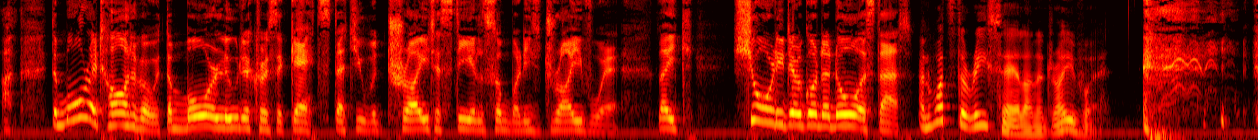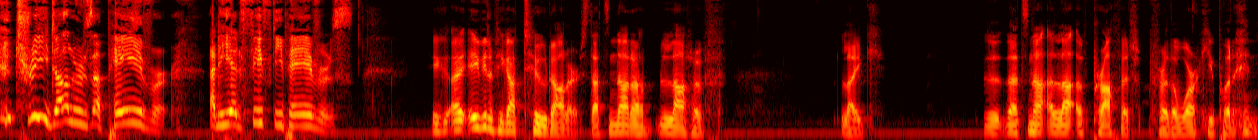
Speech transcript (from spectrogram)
the more I thought about it, the more ludicrous it gets that you would try to steal somebody's driveway. Like, surely they're going to notice that. And what's the resale on a driveway? Three dollars a paver, and he had fifty pavers. He, uh, even if he got two dollars, that's not a lot of like. th- That's not a lot of profit for the work you put in.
